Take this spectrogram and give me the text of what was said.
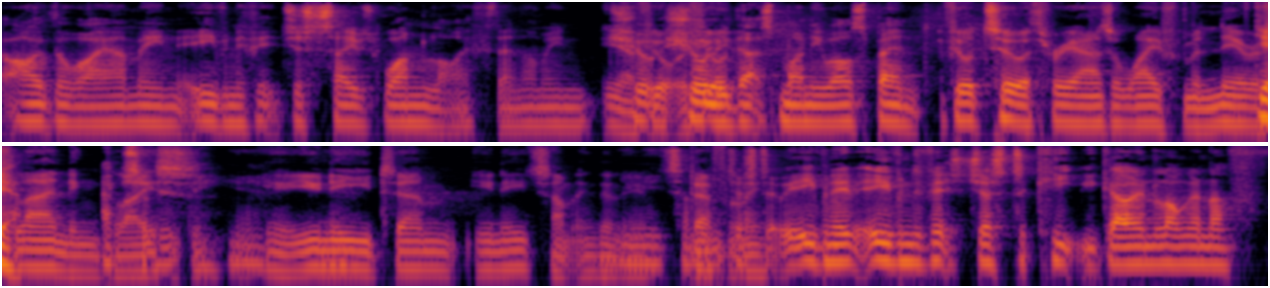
either way, I mean, even if it just saves one life, then I mean, yeah, sure, surely that's money well spent. If you're two or three hours away from a nearest yeah, landing place, yeah. you, you, need um, you need something, don't you? You need something Definitely. just to, even if even if it's just to keep you going long enough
